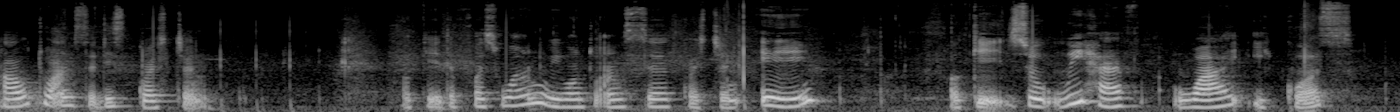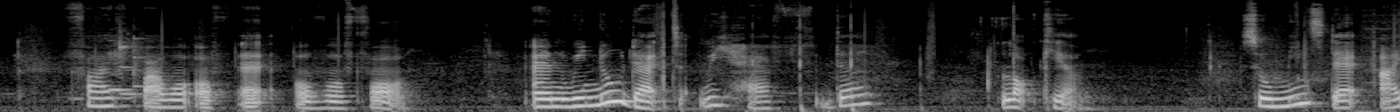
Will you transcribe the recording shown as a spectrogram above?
how to answer this question. Okay, the first one, we want to answer question A. Okay, so we have y equals 5 power of x over 4. And we know that we have the log here. So means that I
